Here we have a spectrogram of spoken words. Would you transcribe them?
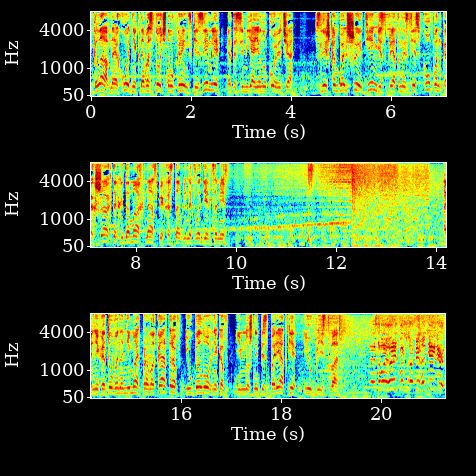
главный охотник на восточно-украинские земли – это семья Януковича. Слишком большие деньги спрятаны здесь в копанках, шахтах и домах, наспех оставленных владельцами. Они готовы нанимать провокаторов и уголовников. Им нужны беспорядки и убийства. Давай говорить про беглоденец!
